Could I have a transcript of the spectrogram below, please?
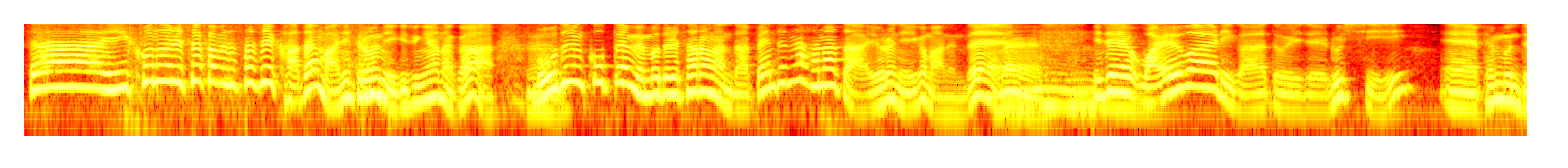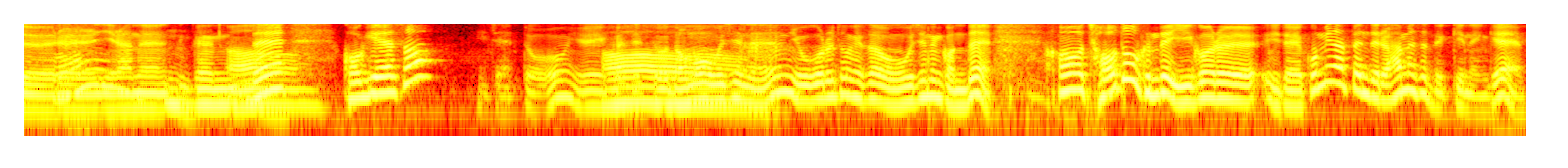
자, 이 코너를 시작하면서 사실 가장 많이 들어온 얘기 중에 하나가 네. 모든 꽃밴 멤버들을 사랑한다. 밴드는 하나다. 이런 얘기가 많은데 네. 이제 왈왈이가 또 이제 루시 예, 팬분들을 어. 일하는 근데 어. 거기에서 이제 또 여기까지 또 아. 넘어오시는 요거를 통해서 오시는 건데 어 저도 근데 이거를 이제 꽃미남 밴드를 하면서 느끼는 게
